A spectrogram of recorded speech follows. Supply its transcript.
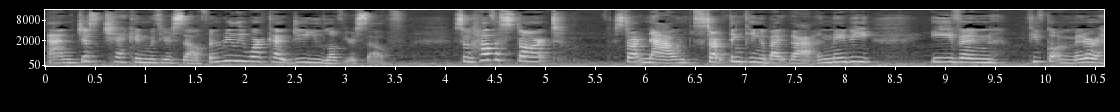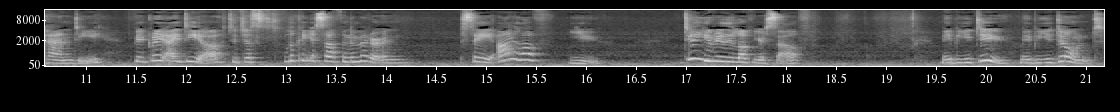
and just check in with yourself and really work out do you love yourself? So have a start start now and start thinking about that and maybe even if you've got a mirror handy be a great idea to just look at yourself in the mirror and say, I love you. Do you really love yourself? Maybe you do, maybe you don't.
